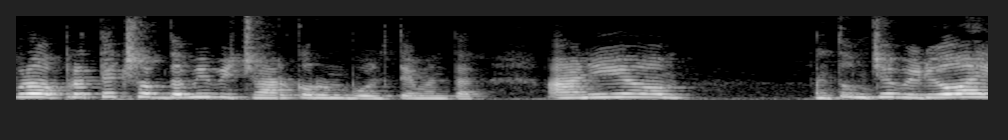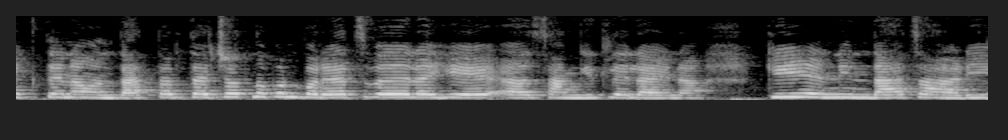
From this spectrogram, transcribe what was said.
प्र प्रत्येक शब्द मी विचार करून बोलते म्हणतात. आणि तुमचे व्हिडिओ ऐकते ना म्हणतात तर त्याच्यातनं पण बऱ्याच वेळेला हे सांगितलेलं आहे ना की निंदा आडी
